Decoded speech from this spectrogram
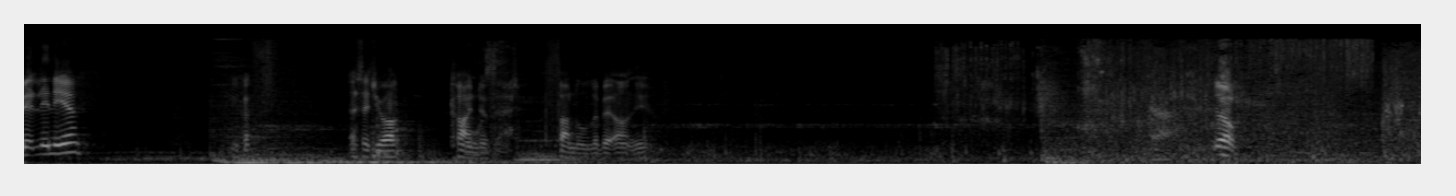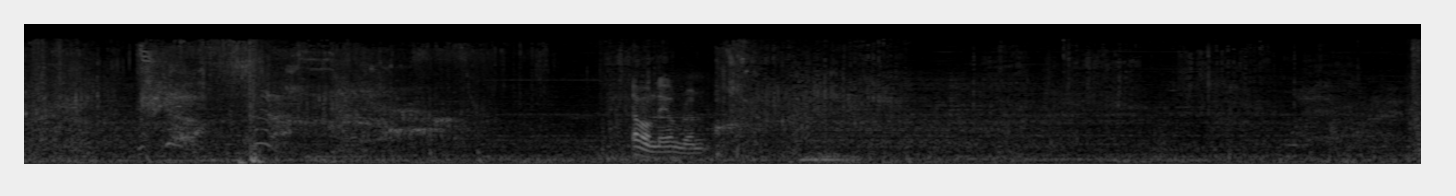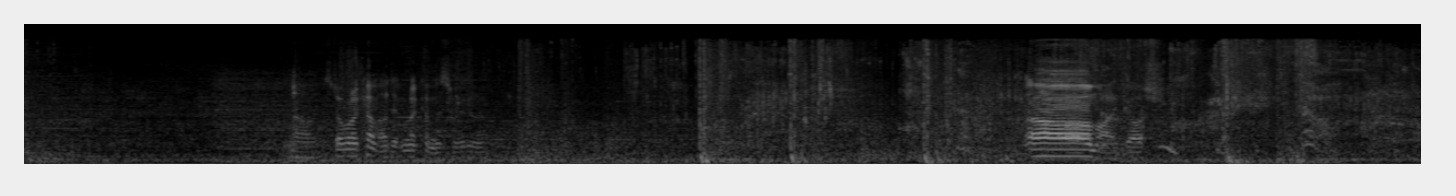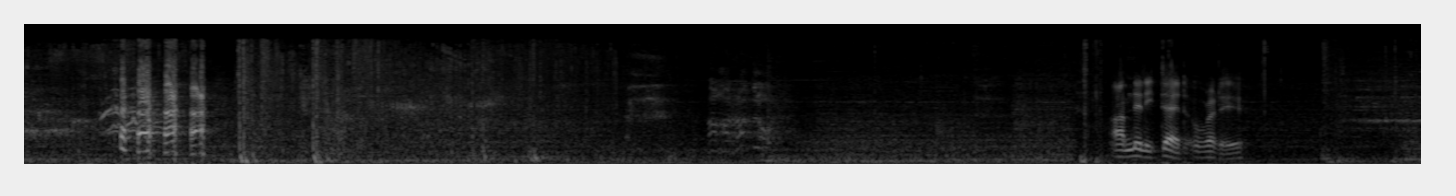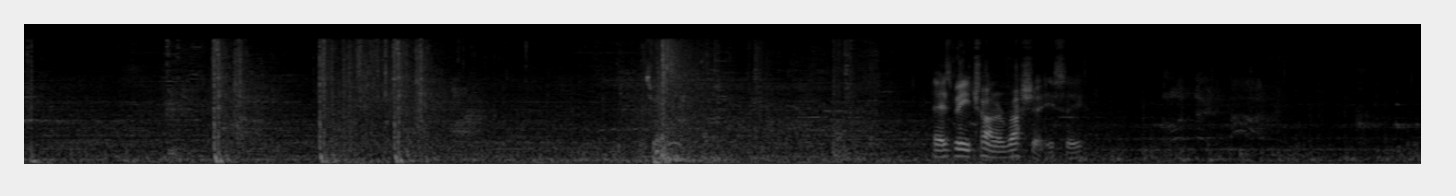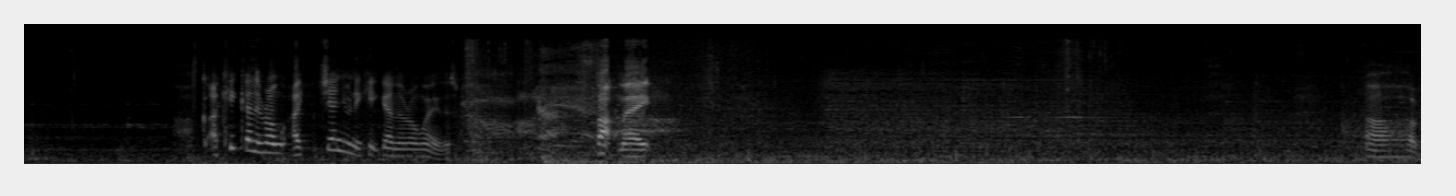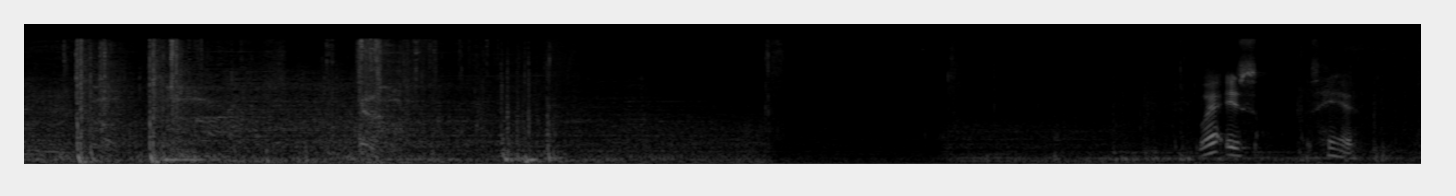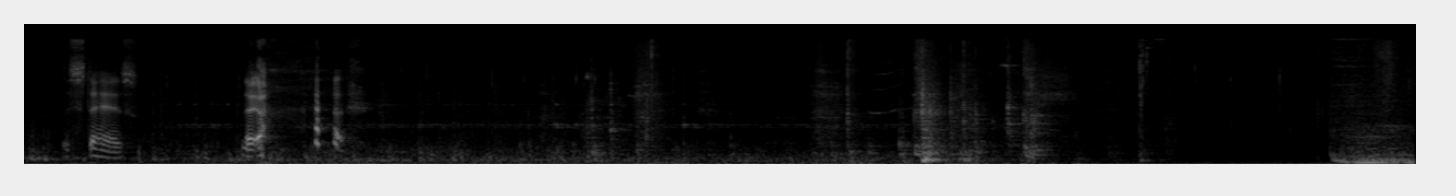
bit linear. You got, I said you are kind of funneled a bit, aren't you? Oh. Come on, Leon, run. Still want to come. I didn't want to come this way, did I? Oh my gosh. I'm nearly dead already. There's me trying to rush it, you see. Oh, got, I keep going the wrong. I genuinely keep going the wrong way. This. Fuck me. Stairs.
